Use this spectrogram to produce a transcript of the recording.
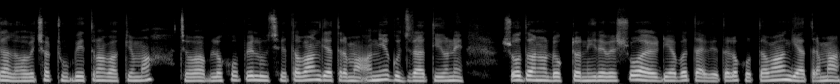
ચાલો, હવે છઠ્ઠું બે ત્રણ વાક્યમાં જવાબ લખો. પેલું છે, તવાંગ યાત્રામાં અન્ય ગુજરાતીઓને શોધવાનો ડૉક્ટર નીરવે શો આઈડિયા બતાવ્યો? તો લખો, તવાંગ યાત્રામાં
